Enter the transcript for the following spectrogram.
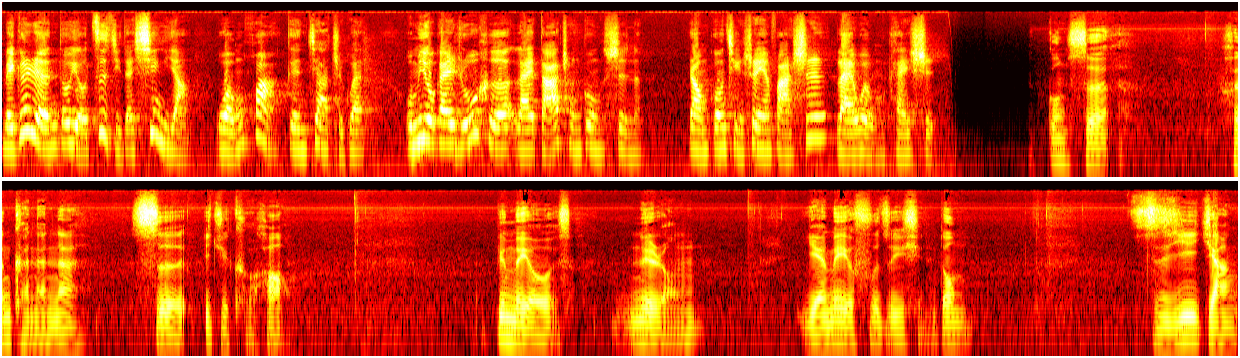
每个人都有自己的信仰。文化跟价值观，我们又该如何来达成共识呢？让我们恭请圣严法师来为我们开示。共识很可能呢是一句口号，并没有内容，也没有付诸于行动。自己讲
